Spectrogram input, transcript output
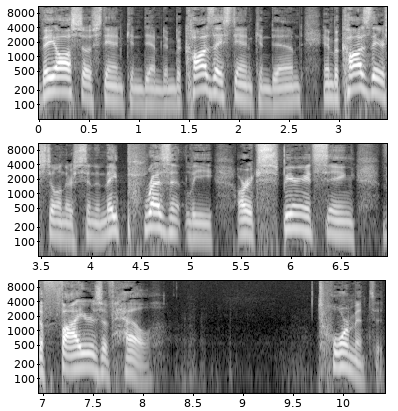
they also stand condemned. And because they stand condemned, and because they are still in their sin, and they presently are experiencing the fires of hell, tormented.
